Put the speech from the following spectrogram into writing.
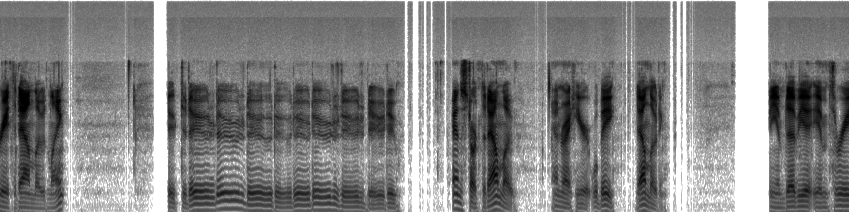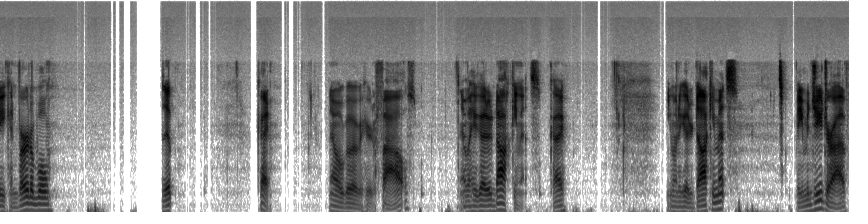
Create the download link. Do do do do and start the download. And right here it will be downloading. BMW M3 convertible. Zip. Okay. Now we'll go over here to files. And we can go to documents. Okay. You want to go to documents, BeamNG Drive.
